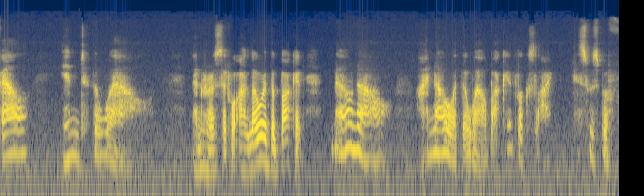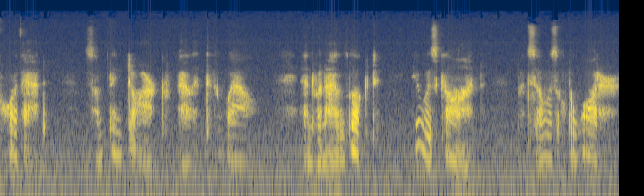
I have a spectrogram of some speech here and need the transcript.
fell into the well. And Rose said, Well, I lowered the bucket. No, no, I know what the well bucket looks like. This was before that. Something dark fell into the well, and when I looked, it was gone, but so was all the water.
